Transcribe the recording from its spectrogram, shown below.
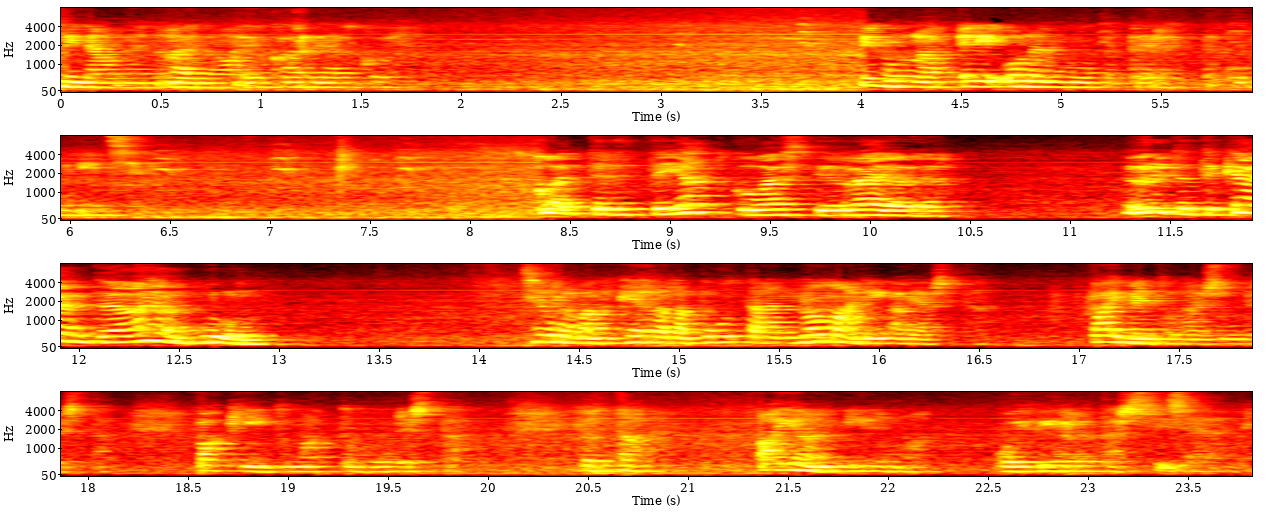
Minä olen ainoa, joka reagoi. Minulla ei ole muuta perhettä kuin itseni. Koettelette jatkuvasti rajoja. Yritätte kääntää ajan kulun. Seuraavalla kerralla puhutaan nomadiajasta, paimentolaisuudesta, vakiintumattomuudesta, jotta ajan ilma voi virrata sisäämme.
